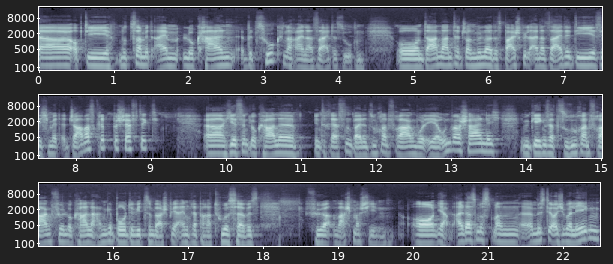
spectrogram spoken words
äh, ob die Nutzer mit einem lokalen Bezug nach einer Seite suchen. Und da nannte John Müller das Beispiel einer Seite, die sich mit JavaScript beschäftigt. Äh, hier sind lokale Interessen bei den Suchanfragen wohl eher unwahrscheinlich, im Gegensatz zu Suchanfragen für lokale Angebote, wie zum Beispiel einen Reparaturservice für Waschmaschinen. Und ja, all das müsst, man, äh, müsst ihr euch überlegen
